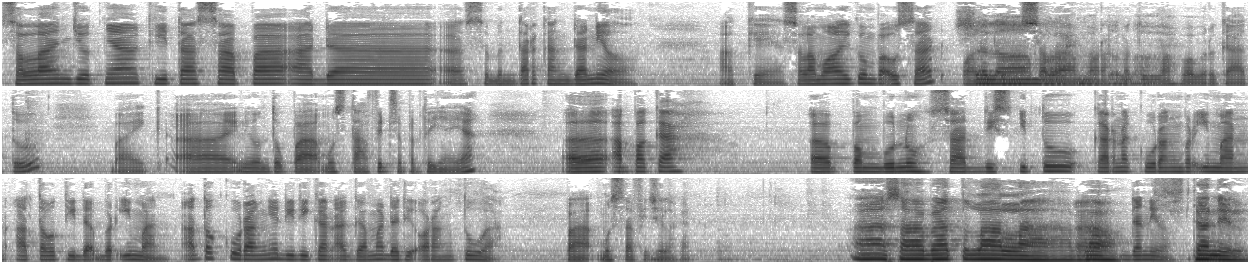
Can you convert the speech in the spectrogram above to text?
Selanjutnya kita sapa ada uh, sebentar Kang Daniel. Oke, Assalamualaikum Pak Ustadz. Waalaikumsalam warahmatullahi wabarakatuh. Baik, uh, ini untuk Pak Mustafid sepertinya ya. Uh, apakah uh, pembunuh sadis itu karena kurang beriman atau tidak beriman atau kurangnya didikan agama dari orang tua? Pak Mustafid silakan. Uh, sahabat Lala, uh, Daniel. Daniel.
